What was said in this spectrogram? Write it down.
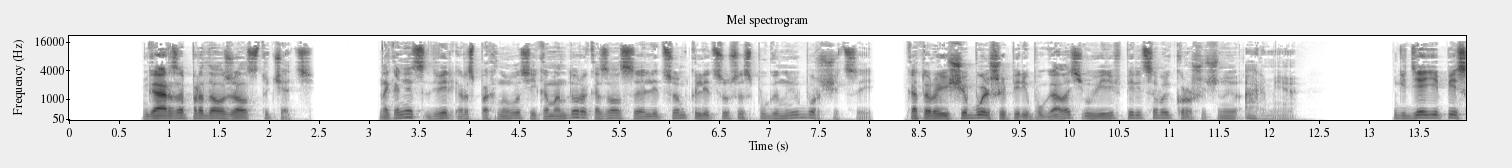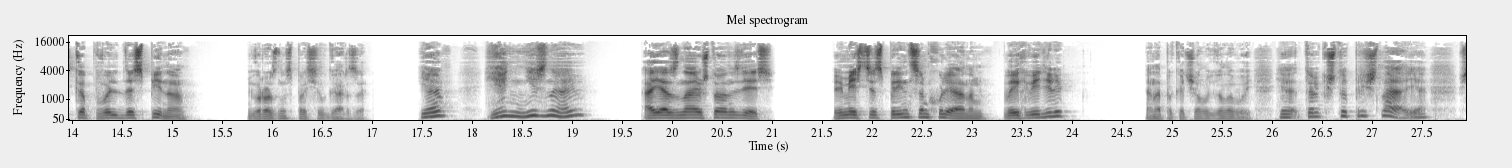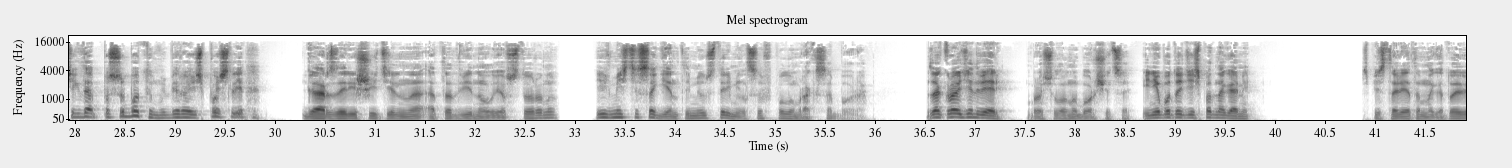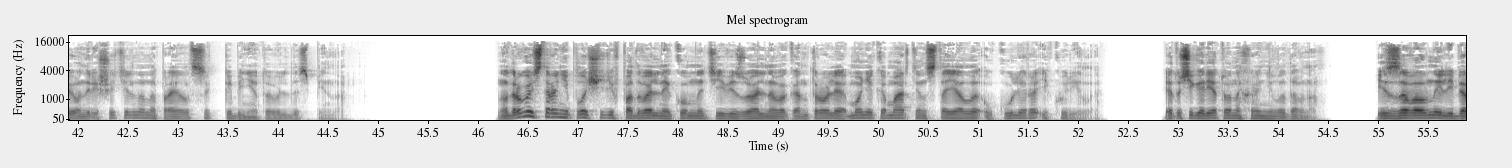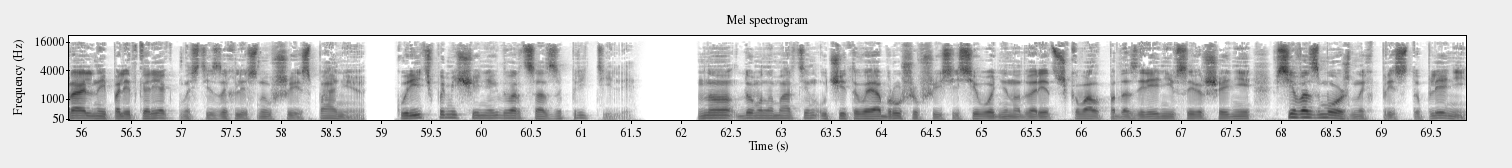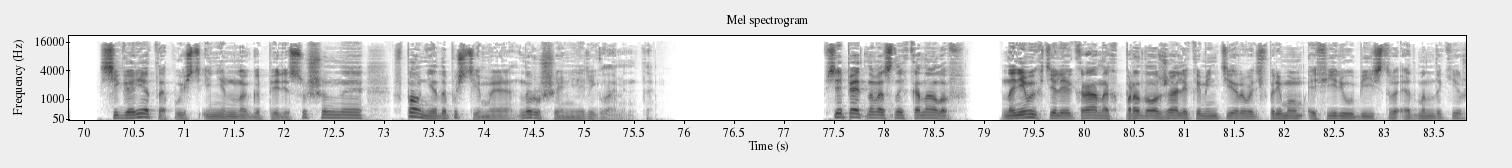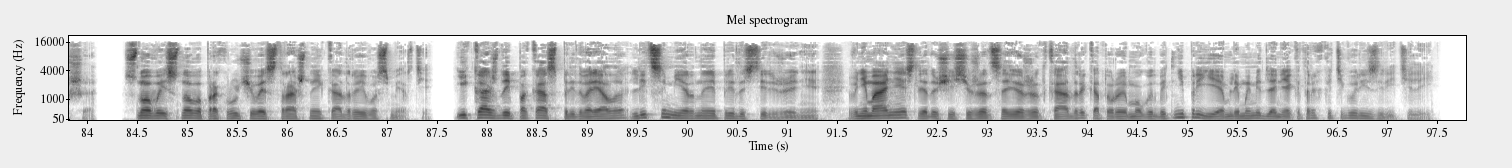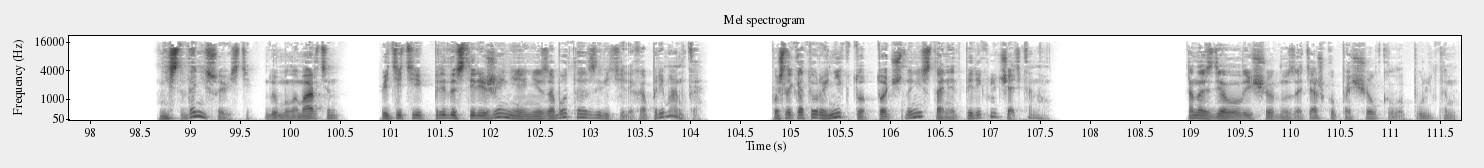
Гарза продолжал стучать. Наконец дверь распахнулась, и командор оказался лицом к лицу с испуганной уборщицей, которая еще больше перепугалась, увидев перед собой крошечную армию. — Где епископ Вальдеспино? — грозно спросил Гарза. — Я... я не знаю, а я знаю, что он здесь. Вместе с принцем Хулианом. Вы их видели? Она покачала головой. Я только что пришла. Я всегда по субботам убираюсь после... Гарза решительно отодвинул ее в сторону и вместе с агентами устремился в полумрак собора. — Закройте дверь, — бросил он уборщице, — и не путайтесь под ногами. С пистолетом наготове он решительно направился к кабинету Вальдеспино. На другой стороне площади в подвальной комнате визуального контроля Моника Мартин стояла у кулера и курила. Эту сигарету она хранила давно. Из-за волны либеральной политкорректности, захлестнувшей Испанию, курить в помещениях дворца запретили. Но, думала Мартин, учитывая обрушившийся сегодня на дворец шквал подозрений в совершении всевозможных преступлений, сигарета, пусть и немного пересушенная, вполне допустимое нарушение регламента. Все пять новостных каналов на немых телеэкранах продолжали комментировать в прямом эфире убийство Эдмонда Кирша, снова и снова прокручивая страшные кадры его смерти. И каждый показ предваряло лицемерное предостережение. Внимание, следующий сюжет содержит кадры, которые могут быть неприемлемыми для некоторых категорий зрителей. «Ни стыда, ни совести», — думала Мартин, — «ведь эти предостережения не забота о зрителях, а приманка после которой никто точно не станет переключать канал. Она сделала еще одну затяжку, пощелкала пультом.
